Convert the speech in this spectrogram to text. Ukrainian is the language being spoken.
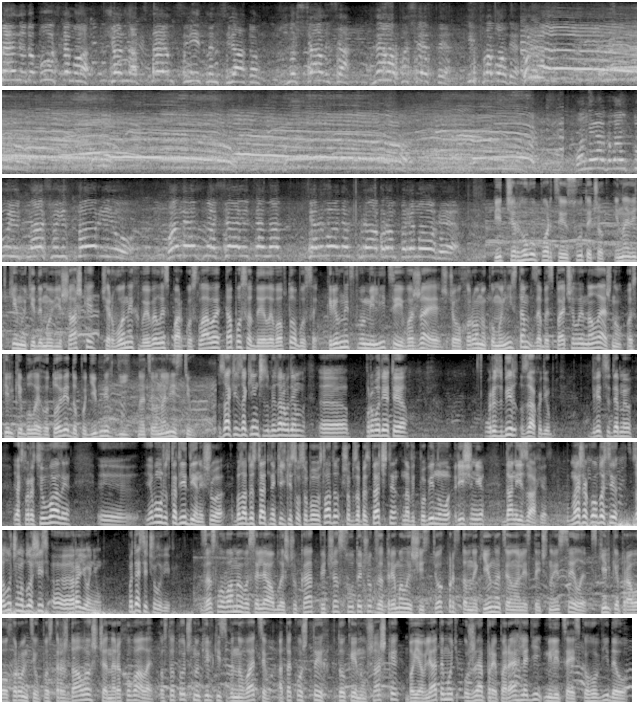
Ми не допустимо, що над цим світлим святом знущалися неофашисти і свободи. Вони гвалтують нашу історію. Вони знущаються над червоним прапором перемоги. Під чергову порцію сутичок і навіть кинуті димові шашки червоних вивели з парку слави та посадили в автобуси. Керівництво міліції вважає, що охорону комуністам забезпечили належно, оскільки були готові до подібних дій націоналістів. Захід закінчиться, ми зараз будемо е, проводити розбір заходів. Дивіться, де ми як спрацювали. Е, я можу сказати єдине, що була достатня кількість особового складу, щоб забезпечити на відповідному рішенні даний захід. В межах області залучено було 6 районів по 10 чоловік. За словами Василя Облещука, під час сутичок затримали шістьох представників націоналістичної сили. Скільки правоохоронців постраждало, ще не рахували. Остаточну кількість винуватців, а також тих, хто кинув шашки, виявлятимуть уже при перегляді міліцейського відео.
